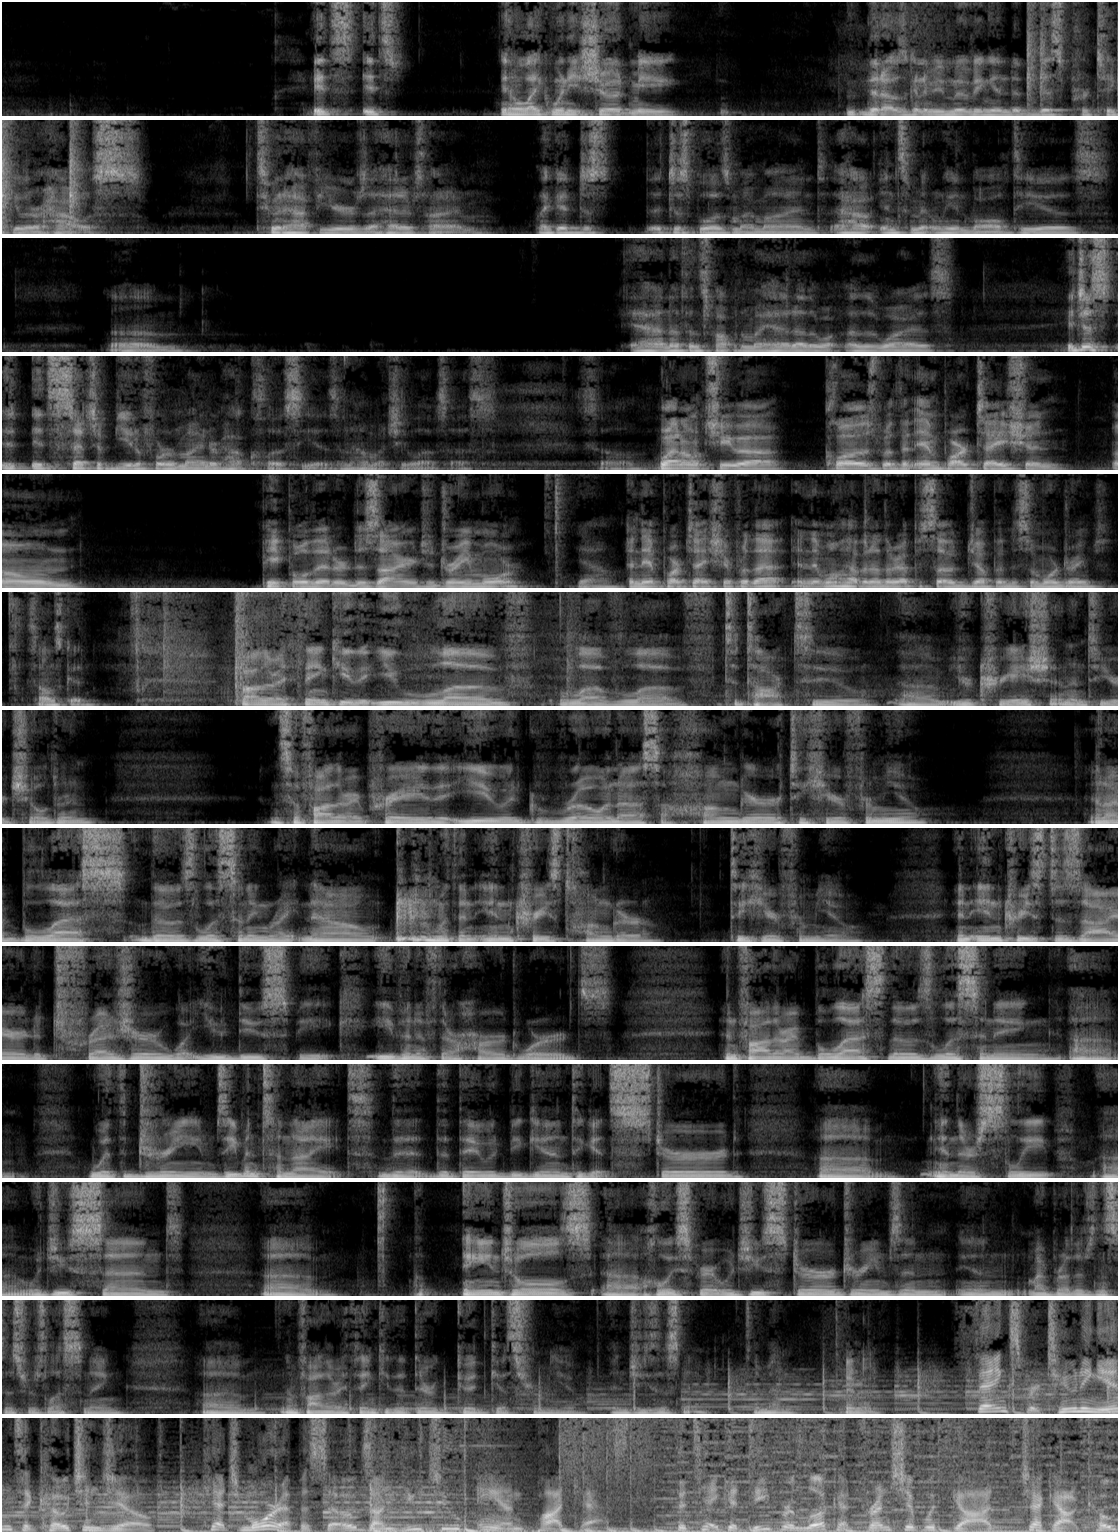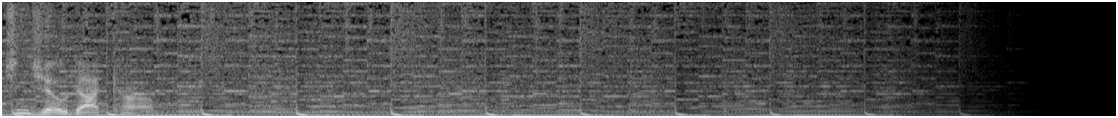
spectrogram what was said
it's it's you know like when he showed me that I was going to be moving into this particular house two and a half years ahead of time. Like it just it just blows my mind how intimately involved he is. Um, yeah, nothing's popping in my head otherwise. It just it, it's such a beautiful reminder of how close he is and how much he loves us. So why don't you uh, close with an impartation on people that are desiring to dream more? Yeah, an impartation for that, and then we'll have another episode jump into some more dreams. Sounds good. Father, I thank you that you love, love, love to talk to um, your creation and to your children. And so, Father, I pray that you would grow in us a hunger to hear from you. And I bless those listening right now with an increased hunger to hear from you, an increased desire to treasure what you do speak, even if they're hard words. And Father, I bless those listening um, with dreams, even tonight, that, that they would begin to get stirred um, in their sleep. Um, would you send um, angels, uh, Holy Spirit, would you stir dreams in, in my brothers and sisters listening? Um, and Father, I thank you that they're good gifts from you. In Jesus' name, amen. Amen. Thanks for tuning in to Coach and Joe. Catch more episodes on YouTube and podcast. To take a deeper look at friendship with God, check out coachandjoe.com.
